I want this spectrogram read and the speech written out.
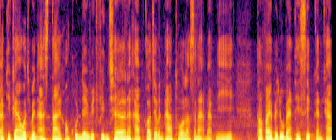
แบบที่ 9 ก็จะเป็นอาร์ตสไตล์ของคุณเดวิดฟินเชอร์นะครับ ก็จะเป็นภาพโทนลักษณะแบบนี้ ต่อไปไปดูแบบที่ 10 กันครับ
